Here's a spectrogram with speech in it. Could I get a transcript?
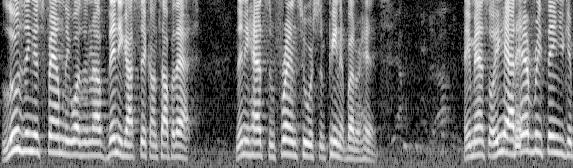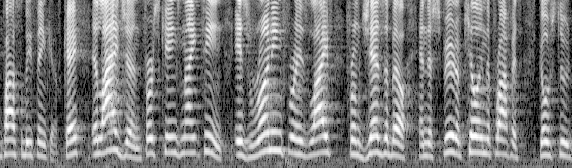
losing his family wasn't enough, then he got sick on top of that. Then he had some friends who were some peanut butter heads. Amen. So he had everything you can possibly think of. Okay? Elijah in 1 Kings 19 is running for his life from Jezebel, and the spirit of killing the prophets goes through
